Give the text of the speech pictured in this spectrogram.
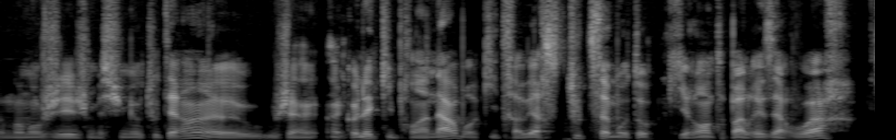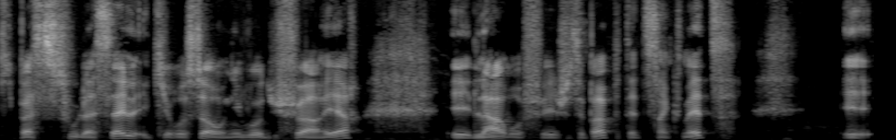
au moment où je me suis mis au tout-terrain, euh, où j'ai un, collègue qui prend un arbre, qui traverse toute sa moto, qui rentre par le réservoir, qui passe sous la selle et qui ressort au niveau du feu arrière. Et l'arbre fait, je sais pas, peut-être 5 mètres. Et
